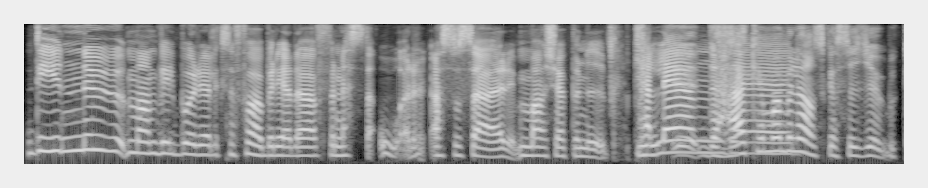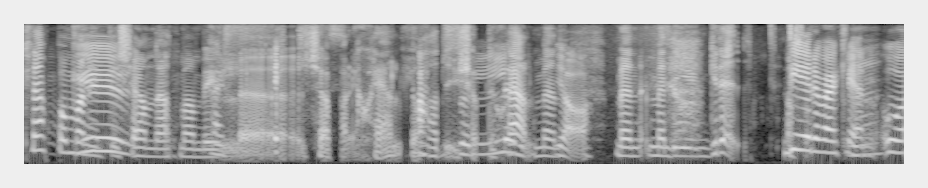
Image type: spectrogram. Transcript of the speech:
det är nu man vill börja liksom förbereda för nästa år. Alltså så här, man köper ny kalender. Det här kan man väl önska sig julklapp om Gud, man inte känner att man vill eh, perfekt. köpa det själv. Jag Absolut, hade ju köpt det själv men, ja. men, men det är en grej. Alltså, det är det verkligen. Mm. Och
